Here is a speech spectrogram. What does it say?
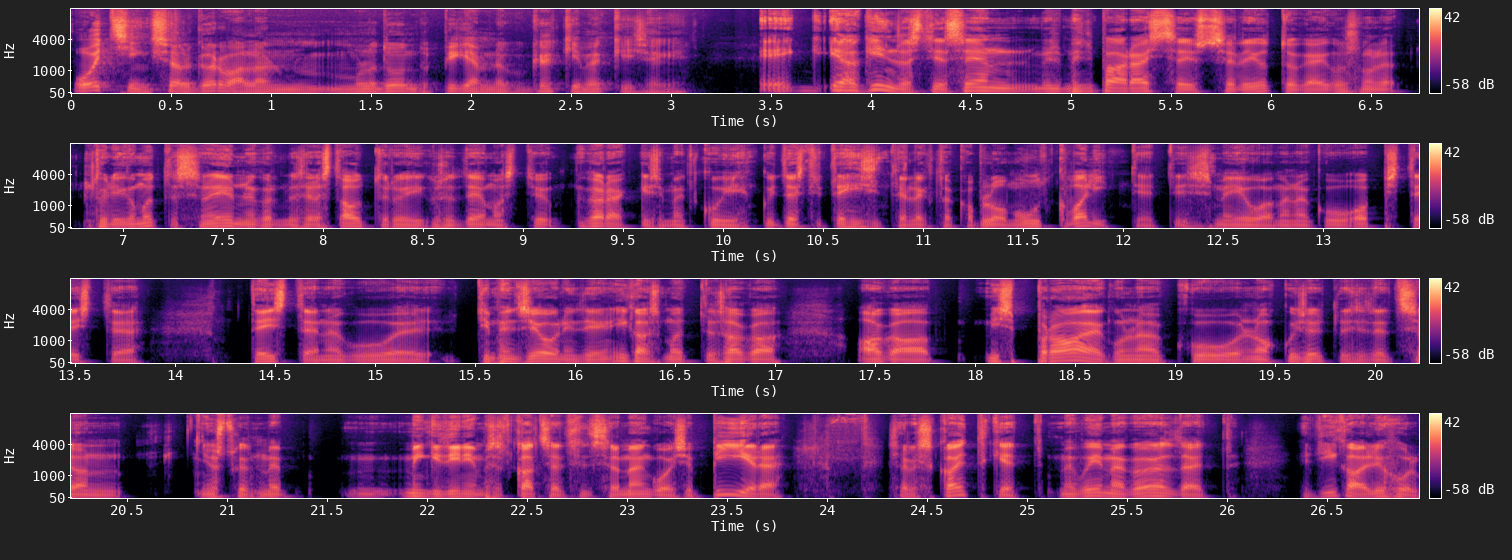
otsing seal kõrval on, mulle tundub pigem nagu köki-möki isegi ja kindlasti see on paar asja just selle jutu käigus mulle tuli ka mõttesse, eelmine kord me sellest autoriõiguse teemast ju ka rääkisime, et kui, kui tõesti tehisintellekt hakkab looma uut kvaliteeti, siis me jõuame nagu hoopis teiste teiste nagu eh, dimensioonideni igas mõttes, aga, aga mis praegu nagu noh, kui sa ütlesid, et see on justkui, et me mingid inimesed katsetasid selle mänguasja piire, see läks katki, et me võime ka öelda, et, et igal juhul,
